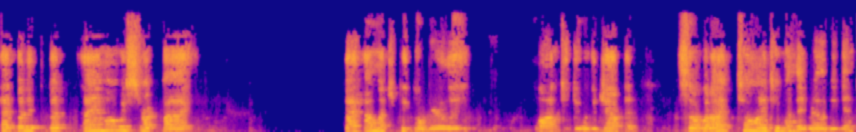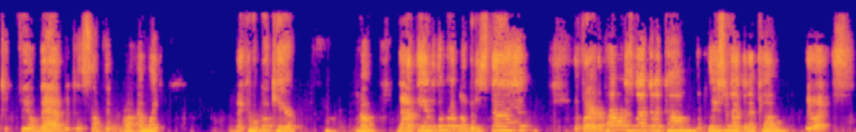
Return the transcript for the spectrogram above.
But it, but I am always struck by by how much people really want to do a good job. And so what I tell my team when they really begin to feel bad because something went wrong, I'm like, I'm making a book here. You know, not the end of the world. Nobody's dying. The fire department is not going to come. The police are not going to come. Relax.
